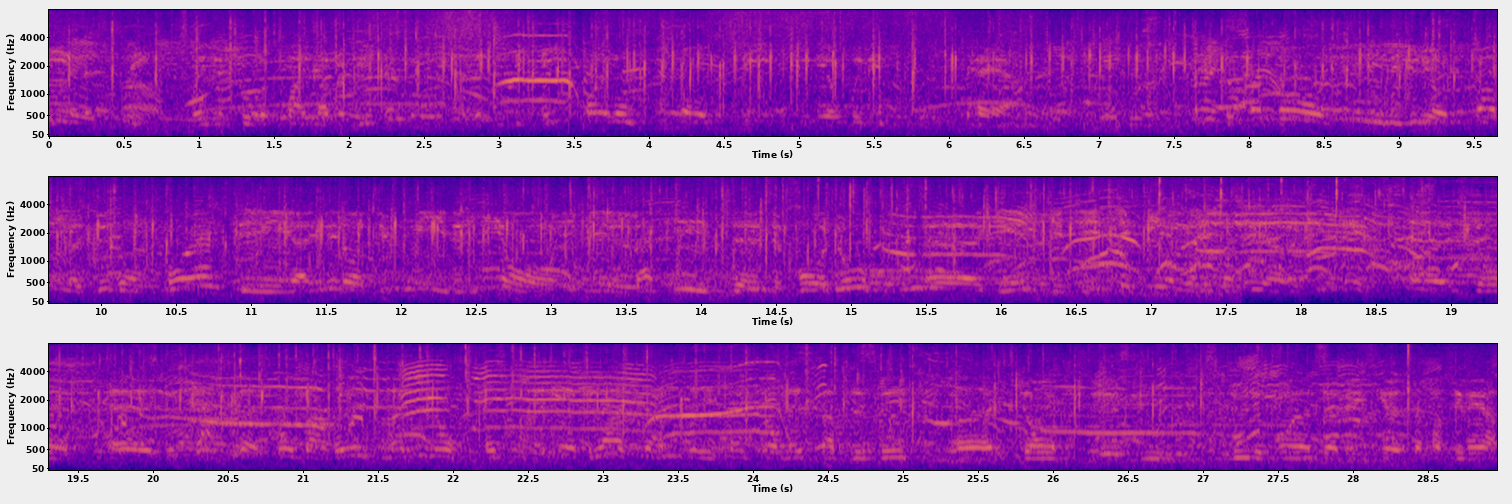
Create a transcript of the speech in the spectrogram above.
sixth. We're just short of 500 meters, and this is the eighth final of the junior women's pair. Les juniors femmes, deux en pointe, Eleanor Dupuis de Lyon et Laquise de, de Bordeaux, qui septième de quatre combatteuses. Maintenant, en première place après les 500 mètres à euh, dont deux, deux de pointe avec euh, sa partenaire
